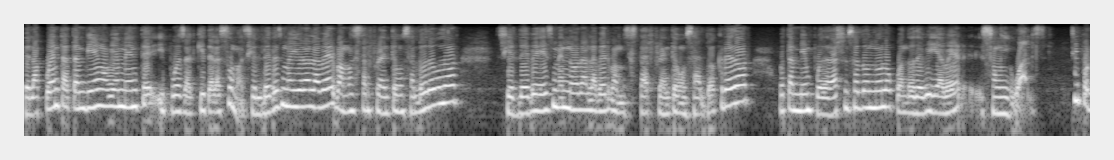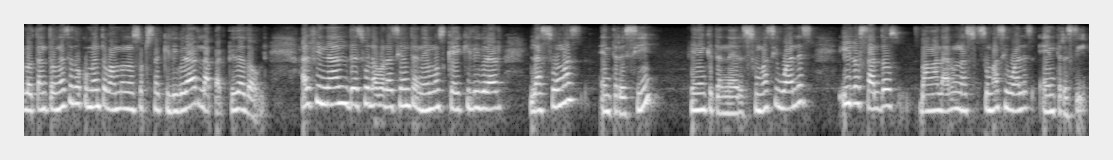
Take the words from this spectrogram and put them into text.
De la cuenta también obviamente y pues aquí de la suma. Si el debe es mayor al haber vamos a estar frente a un saldo deudor. Si el debe es menor al haber vamos a estar frente a un saldo acreedor o también puede darse un saldo nulo cuando debía haber son iguales. Sí, por lo tanto, en este documento vamos nosotros a equilibrar la partida doble. Al final de su elaboración tenemos que equilibrar las sumas entre sí, tienen que tener sumas iguales y los saldos van a dar unas sumas iguales entre sí.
